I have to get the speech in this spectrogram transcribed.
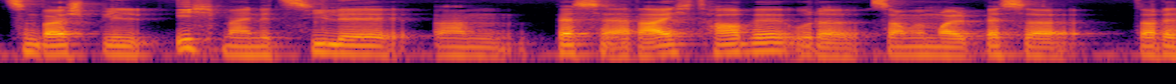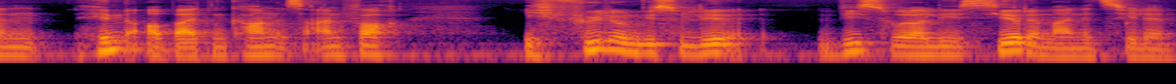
zum Beispiel ich meine Ziele ähm, besser erreicht habe oder sagen wir mal besser darin hinarbeiten kann, ist einfach, ich fühle und visualisiere meine Ziele.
